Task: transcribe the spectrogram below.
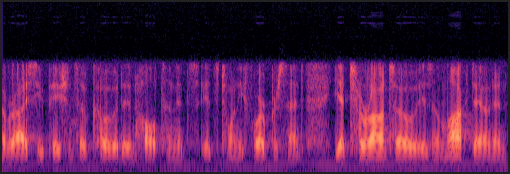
of our ICU patients have COVID. In Halton, it's it's 24%. Yet Toronto is in lockdown, and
